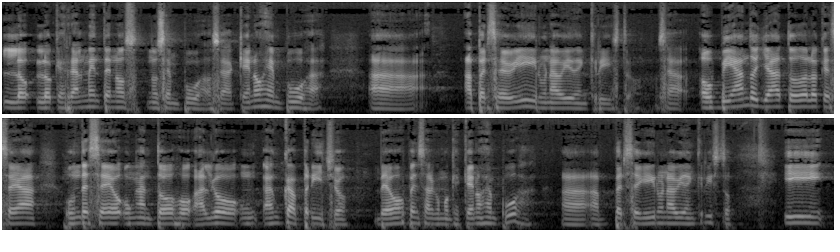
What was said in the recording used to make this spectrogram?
lo, lo que realmente nos, nos, empuja, o sea, ¿qué nos empuja a, a percibir una vida en Cristo? O sea, obviando ya todo lo que sea un deseo, un antojo, algo, un, un capricho, debemos pensar como que ¿qué nos empuja? A, perseguir una vida en Cristo. Y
